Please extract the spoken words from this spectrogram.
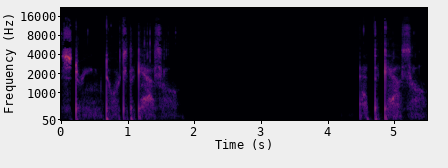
streamed towards the castle. At the castle,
